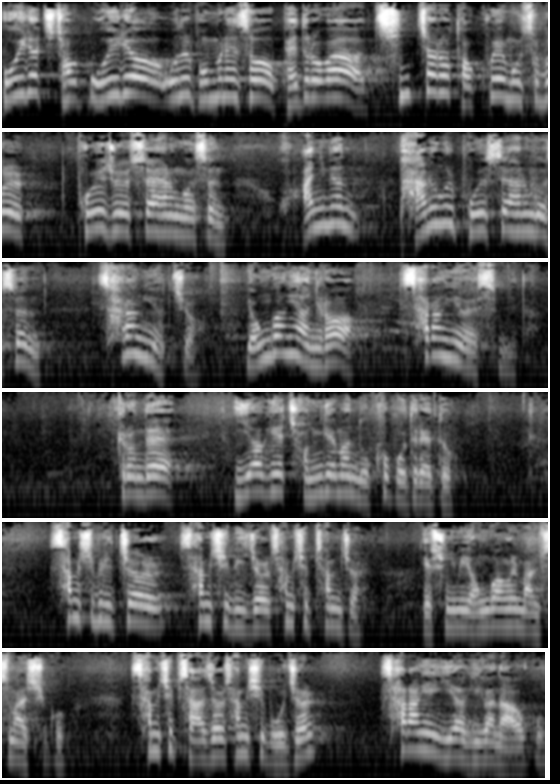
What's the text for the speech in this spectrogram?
오히려 저, 오히려 오늘 본문에서 베드로가 진짜로 덕후의 모습을 보여주었어야 하는 것은 아니면 반응을 보였어야 하는 것은 사랑이었죠. 영광이 아니라 사랑이었습니다. 그런데 이야기의 전개만 놓고 보더라도 31절, 32절, 33절 예수님이 영광을 말씀하시고 34절, 35절 사랑의 이야기가 나오고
